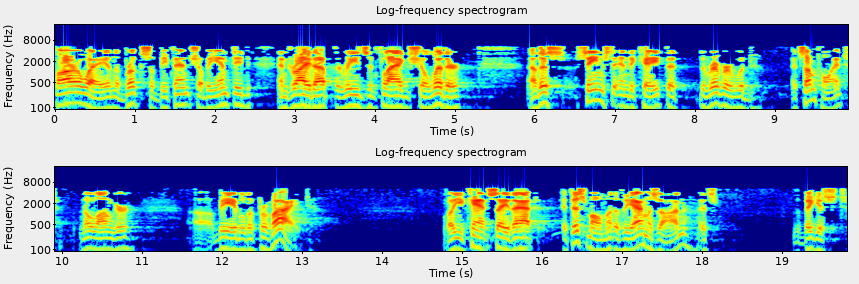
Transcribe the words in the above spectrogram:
far away, and the brooks of defense shall be emptied and dried up, the reeds and flags shall wither. Now, this seems to indicate that the river would, at some point, no longer uh, be able to provide. Well, you can't say that at this moment of the Amazon. It's the biggest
